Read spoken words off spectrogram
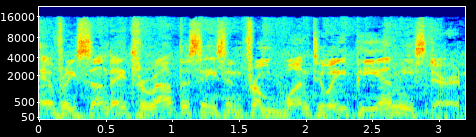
every Sunday throughout the season from 1 to 8 p.m. Eastern.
